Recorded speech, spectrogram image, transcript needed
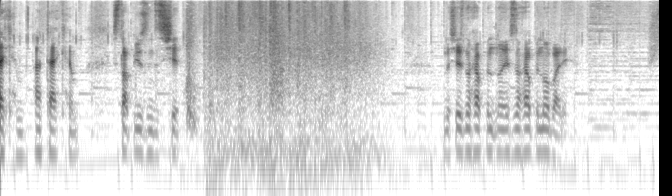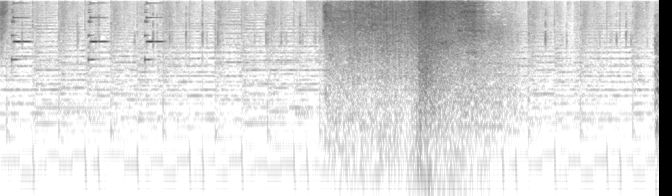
Attack him. Attack him. Stop using this shit. This shit's not helping. No, it's not helping nobody. How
